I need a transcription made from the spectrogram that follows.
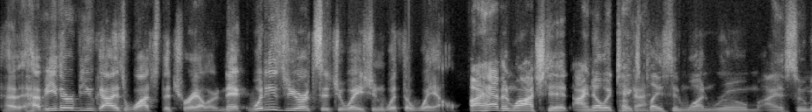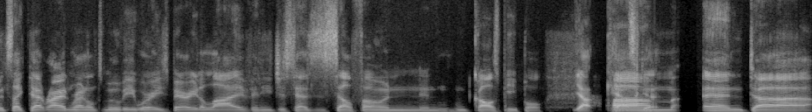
Have, have either of you guys watched the trailer? Nick, what is your situation with the whale? I haven't watched it. I know it takes Okay. place in one room. I assume it's like that Ryan Reynolds movie where he's buried alive and he just has his cell phone and calls people. Yeah, casket. Um, and uh,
